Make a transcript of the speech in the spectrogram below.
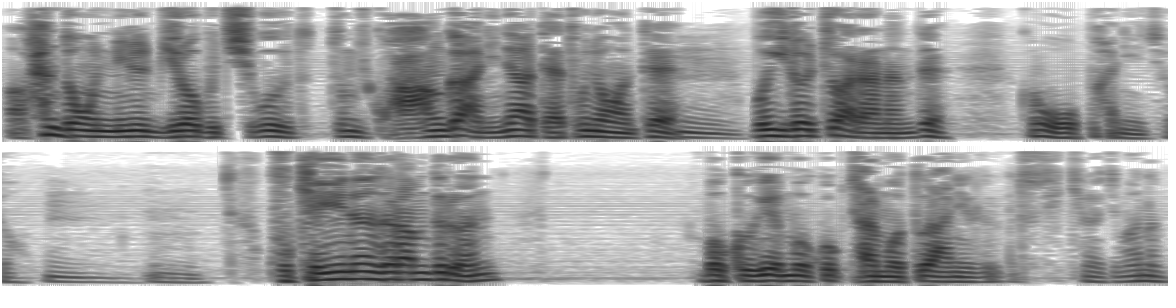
어, 한동훈 일 밀어붙이고 좀 과한 거 아니냐 대통령한테 음. 뭐 이럴 줄 알았는데 그건 오판이죠. 음. 음. 국회에 있는 사람들은 뭐 그게 뭐 꼭 잘못도 아닐 수 있긴 하지만은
